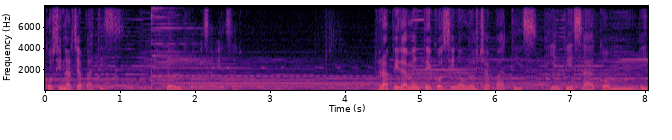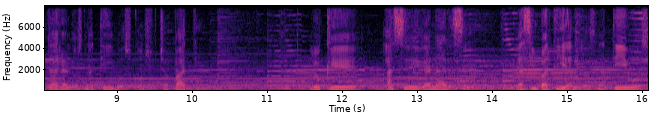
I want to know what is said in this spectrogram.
cocinar chapatis, lo único que sabía hacer. Rápidamente cocina unos chapatis y empieza a convidar a los nativos con su chapati, lo que hace ganarse la simpatía de los nativos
